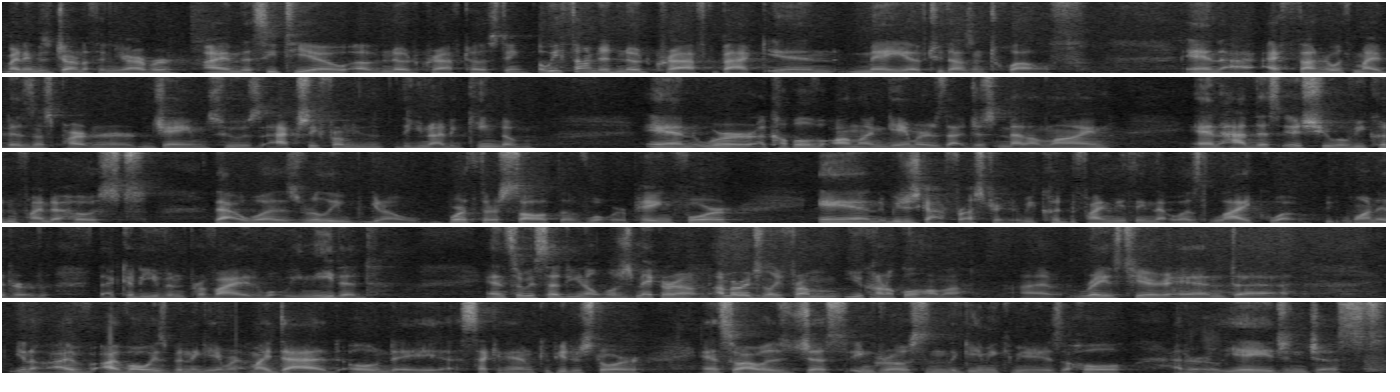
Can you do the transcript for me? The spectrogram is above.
My name is Jonathan Yarber. I am the CTO of Nodecraft Hosting. We founded Nodecraft back in May of 2012. And I, I founded it with my business partner, James, who's actually from the United Kingdom. And we're a couple of online gamers that just met online and had this issue of we couldn't find a host that was really, you know, worth their salt of what we we're paying for. And we just got frustrated. We couldn't find anything that was like what we wanted or that could even provide what we needed. And so we said, you know, we'll just make our own. I'm originally from Yukon, Oklahoma, uh, raised here, and uh, you know, I've, I've always been a gamer. My dad owned a secondhand computer store, and so I was just engrossed in the gaming community as a whole at an early age and just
